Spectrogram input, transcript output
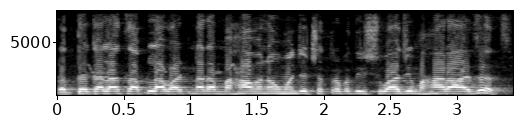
प्रत्येकालाच आपला वाटणारा महामानव म्हणजे छत्रपती शिवाजी महाराजच.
